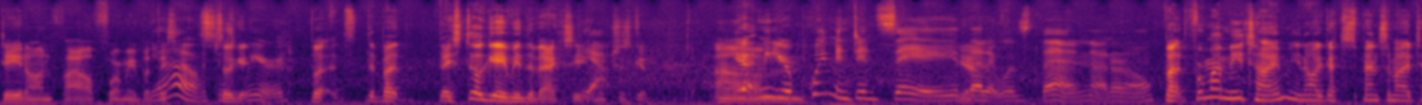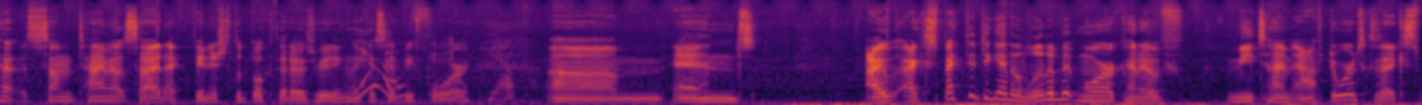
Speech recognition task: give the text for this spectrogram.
date on file for me, but they yeah, which still get, weird. but but they still gave me the vaccine, Yeah. which is good. Yeah, I mean, your Um, appointment did say yeah. that it was then. I don't know. But for my me time, you know, I got to spend some some time outside. I finished the book that I was reading, like I said before. Yep. um, and I, I expected to get a little bit more kind of me time afterwards because I, ex-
